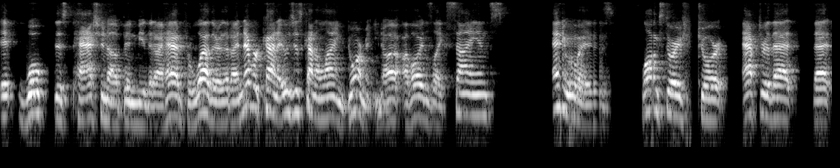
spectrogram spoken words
it woke this passion up in me that I had for weather that I never kind of it was just kind of lying dormant. You know, I've always liked science. Anyways, long story short, after that that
